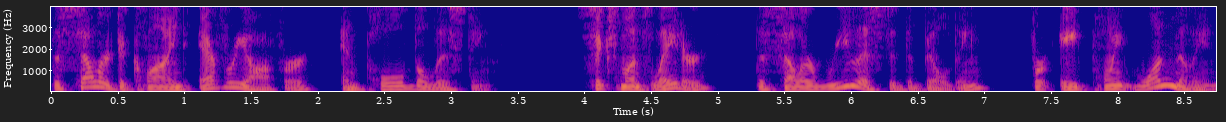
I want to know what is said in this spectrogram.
The seller declined every offer and pulled the listing. Six months later, the seller relisted the building for $8.1 million.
